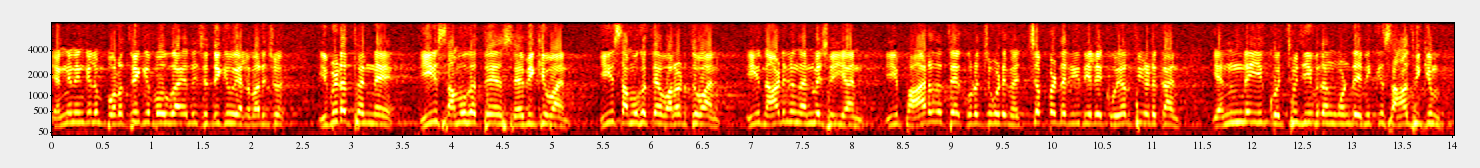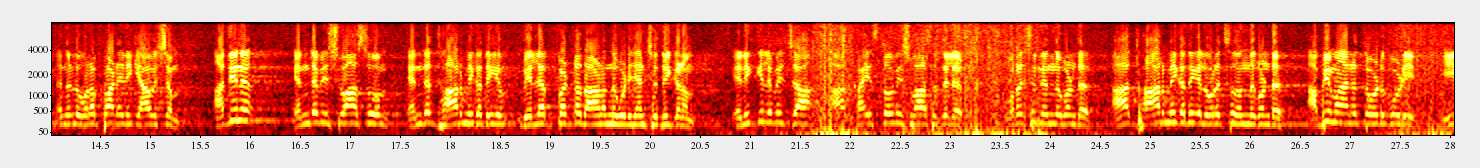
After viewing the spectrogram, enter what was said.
എങ്ങനെങ്കിലും പുറത്തേക്ക് പോകുക എന്ന് ചിന്തിക്കുകയല്ല. മറിച്ച് ഇവിടെ തന്നെ ഈ സമൂഹത്തെ സേവിക്കുവാൻ ഈ സമൂഹത്തെ വളർത്തുവാൻ ഈ നാടിന് നന്മ ചെയ്യാൻ ഈ ഭാരതത്തെ കുറച്ചുകൂടി മെച്ചപ്പെട്ട രീതിയിലേക്ക് ഉയർത്തിയെടുക്കാൻ എന്റെ ഈ കൊച്ചു ജീവിതം കൊണ്ട് എനിക്ക് സാധിക്കും എന്നുള്ള ഉറപ്പാണ് എനിക്ക് ആവശ്യം. അതിന് എന്റെ വിശ്വാസവും എന്റെ ധാർമ്മികതയും വിലപ്പെട്ടതാണെന്ന് കൂടി ഞാൻ ചിന്തിക്കണം. എനിക്ക് ലഭിച്ച ആ ക്രൈസ്തവ വിശ്വാസത്തിൽ ഉറച്ചു നിന്നുകൊണ്ട് ആ ധാർമ്മികതയിൽ ഉറച്ചു നിന്നുകൊണ്ട് അഭിമാനത്തോടു കൂടി ഈ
